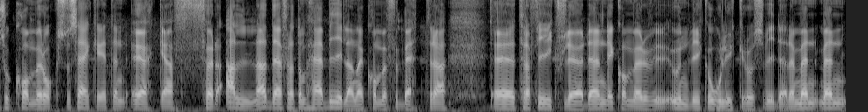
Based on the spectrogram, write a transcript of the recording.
så, kommer också säkerheten öka för alla därför att de här bilarna kommer förbättra eh, trafikflöden, det kommer undvika olyckor och så vidare. Men, men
